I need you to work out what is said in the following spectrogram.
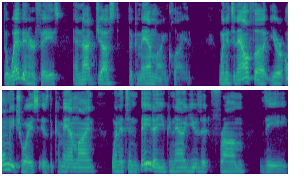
the web interface and not just the command line client. When it's in alpha, your only choice is the command line. When it's in beta, you can now use it from the,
